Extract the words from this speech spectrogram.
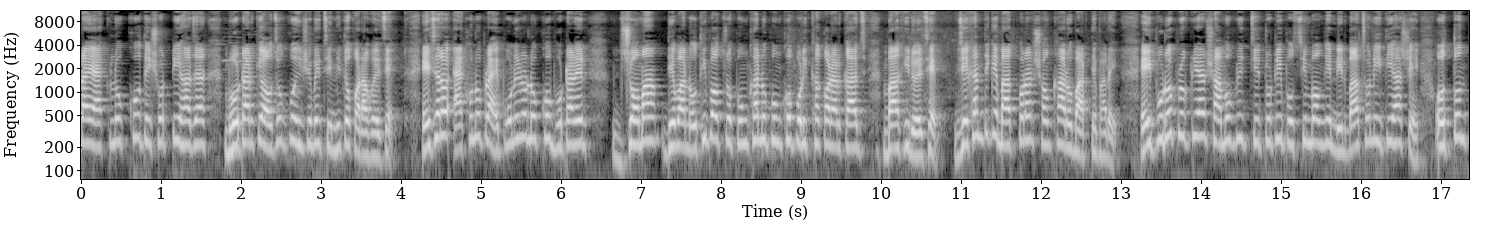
প্রায় এক লক্ষ তেষট্টি হাজার ভোটারকে অযোগ্য হিসেবে চিহ্নিত করা হয়েছে। এছাড়াও এখনও প্রায় পনেরো লক্ষ ভোটারের জমা দেওয়া নথিপত্র পুঙ্খানুপুঙ্খ পরীক্ষা করার কাজ বাকি রয়েছে। যেখান থেকে বাদ পড়ার সংখ্যা আরও বাড়তে পারে। এই পুরো প্রক্রিয়ার সামগ্রিক চিত্রটি পশ্চিমবঙ্গের নির্বাচনী ইতিহাসে অত্যন্ত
